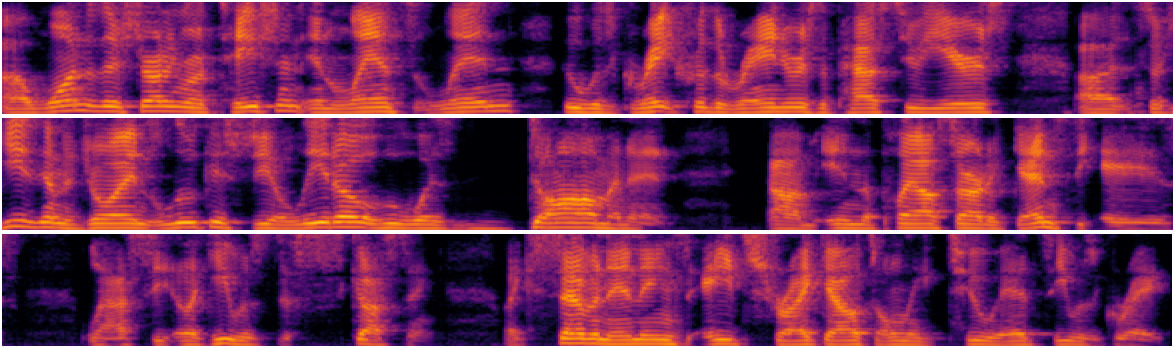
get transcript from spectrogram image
Uh, one to their starting rotation in Lance Lynn, who was great for the Rangers the past two years. Uh, so he's going to join Lucas Giolito, who was dominant um, in the playoff start against the A's last season. Like he was disgusting. Like seven innings, eight strikeouts, only two hits. He was great.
